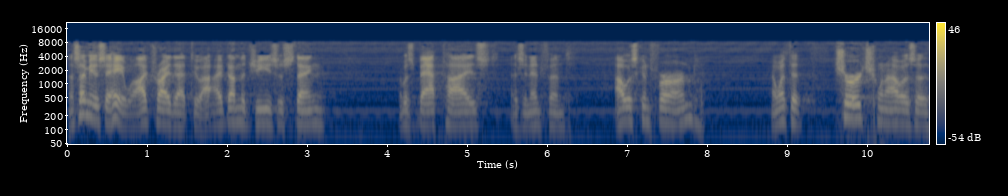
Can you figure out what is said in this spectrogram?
Now, some of you say, hey, well, I've tried that too. I've done the Jesus thing. I was baptized as an infant. I was confirmed. I went to church when I was a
